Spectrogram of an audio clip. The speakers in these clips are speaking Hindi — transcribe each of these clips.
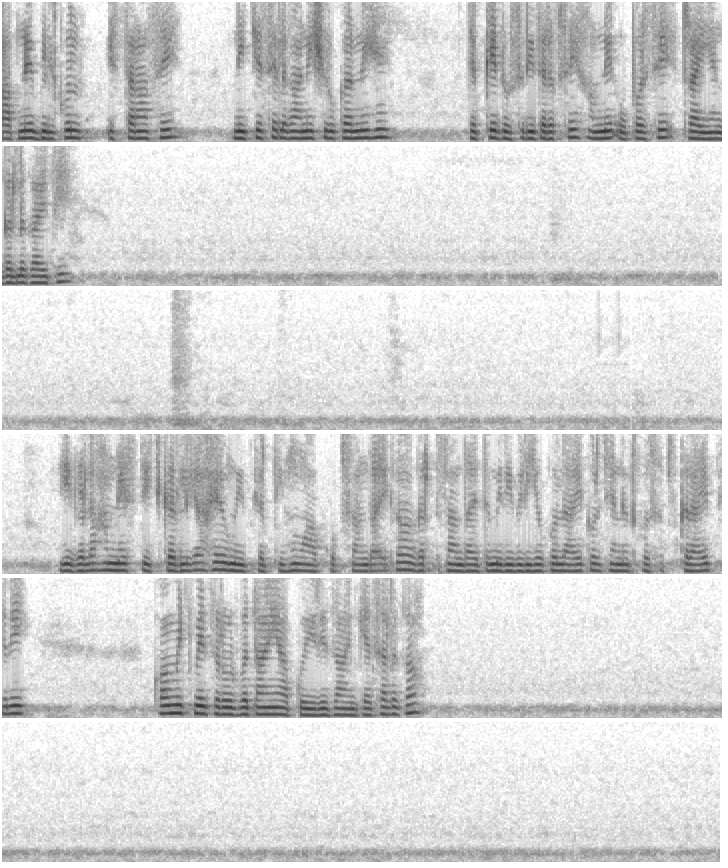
आपने बिल्कुल इस तरह से नीचे से लगाने शुरू करने हैं। जबकि दूसरी तरफ़ से हमने ऊपर से ट्रायंगल लगाए थे। ये गला हमने स्टिच कर लिया है। उम्मीद करती हूँ आपको पसंद आएगा। अगर पसंद आए तो मेरी वीडियो को लाइक और चैनल को सब्सक्राइब करें। कमेंट में ज़रूर बताएँ आपको ये डिज़ाइन कैसा लगा।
